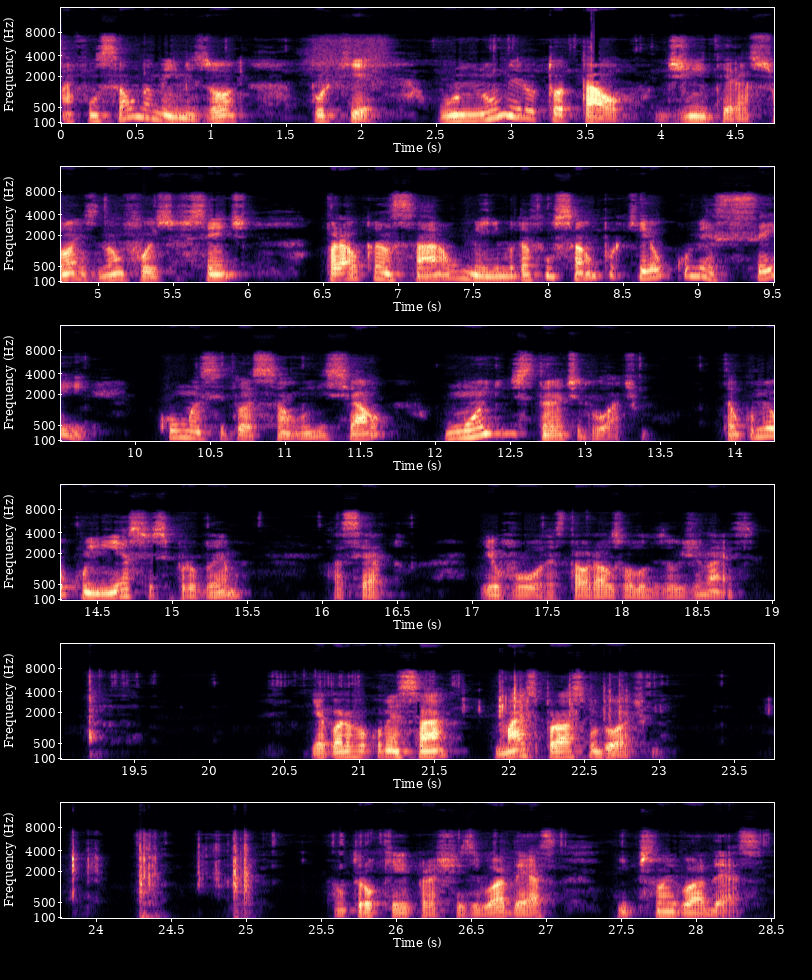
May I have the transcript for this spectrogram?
A função não minimizou porque o número total de interações não foi suficiente para alcançar o mínimo da função, porque eu comecei com uma situação inicial muito distante do ótimo. Então, como eu conheço esse problema, tá certo? Eu vou restaurar os valores originais. E agora eu vou começar mais próximo do ótimo. Então, troquei para x igual a 10, y igual a 10.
